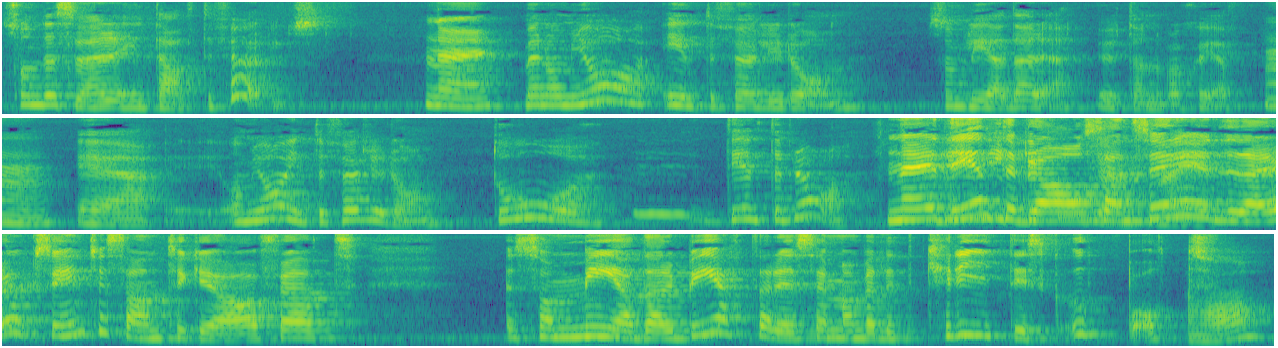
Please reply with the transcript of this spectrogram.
som dessvärre inte alltid följs. Nej. Men om jag inte följer dem som ledare utan att vara chef. Eh, om jag inte följer dem, då det är inte bra. Nej, det är en inte bra. Och sen så är det, det där är också intressant tycker jag. För att som medarbetare så är man väldigt kritisk uppåt. Ja,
